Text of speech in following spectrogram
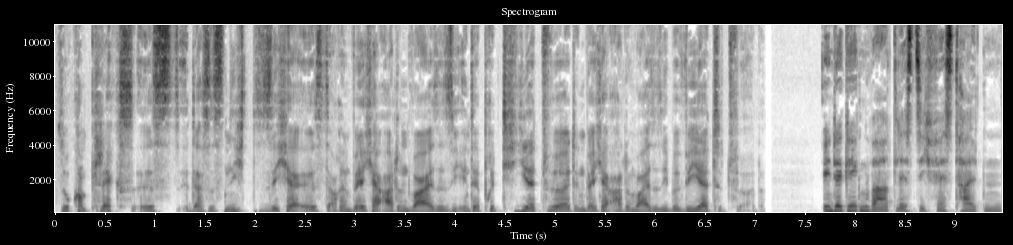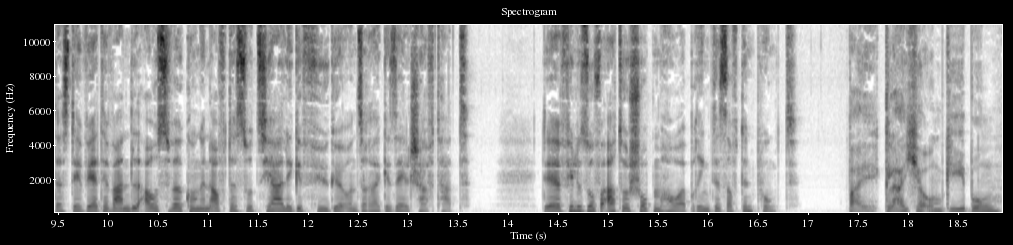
so komplex ist, dass es nicht sicher ist, auch in welcher Art und Weise sie interpretiert wird, in welcher Art und Weise sie bewertet wird. In der Gegenwart lässt sich festhalten, dass der Wertewandel Auswirkungen auf das soziale Gefüge unserer Gesellschaft hat. Der Philosoph Arthur Schopenhauer bringt es auf den Punkt. Bei gleicher Umgebung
